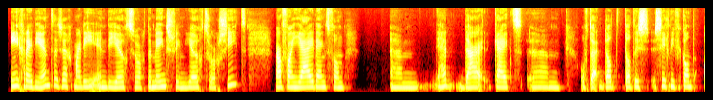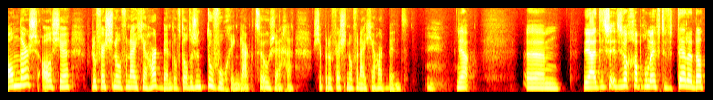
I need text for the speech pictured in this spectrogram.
ingrediënten, zeg maar, die je in de jeugdzorg, de mainstream jeugdzorg ziet, waarvan jij denkt van, um, daar kijkt, um, of dat, dat is significant anders als je professional vanuit je hart bent, of dat is een toevoeging, laat ik het zo zeggen, als je professional vanuit je hart bent. Ja, ja het, is, het is wel grappig om even te vertellen dat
